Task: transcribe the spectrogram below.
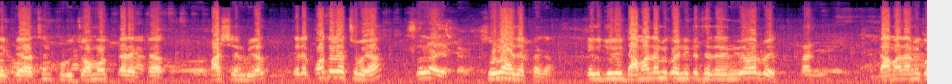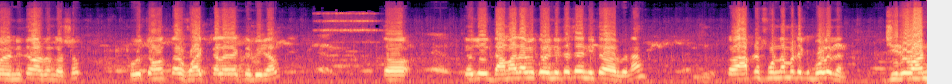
দেখতে পাচ্ছেন খুবই চমৎকার একটা পার্সিয়ান বিড়াল। এটা কত যাচ্ছে ভাইয়া? ষোলো হাজার টাকা। ষোলো হাজার টাকা। কেউ যদি দামাদামি করে নিতে চায় তাহলে নিতে পারবে? পারবে। দামাদামি করে নিতে পারবেন দর্শক। খুবই চমৎকার হোয়াইট কালার একটা বিড়াল। তো কেউ যদি দামাদামি করে নিতে চায় নিতে পারবে না? তো আপনার ফোন নাম্বারটা একটু বলে দেন। Zero one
